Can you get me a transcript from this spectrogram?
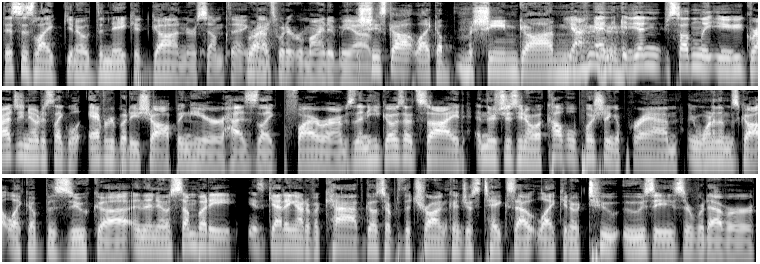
This is like, you know, the naked gun or something. Right. That's what it reminded me of. She's got like a machine gun. yeah, and, and then suddenly you gradually notice like, well, everybody shopping here has like firearms. And then he goes outside and there's just, you know, a couple pushing a pram and one of them's got like a bazooka. And then, you know, somebody is getting out of a cab, goes up to the trunk and just takes out like, you know, two Uzis or whatever.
